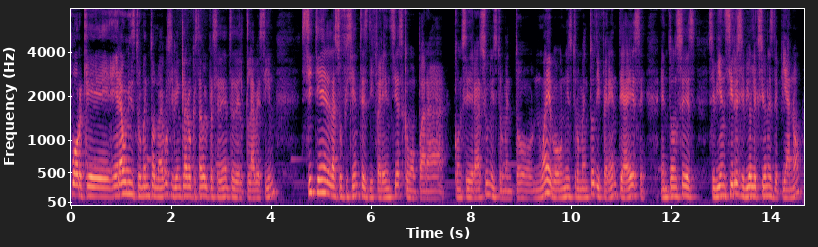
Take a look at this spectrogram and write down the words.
porque era un instrumento nuevo, si bien claro que estaba el precedente del clavecín, sí tiene las suficientes diferencias como para considerarse un instrumento nuevo, un instrumento diferente a ese. Entonces, si bien sí recibió lecciones de piano,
